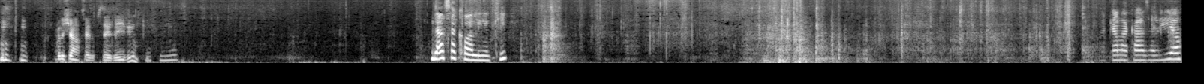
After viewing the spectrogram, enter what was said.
Vou deixar uma cesta pra vocês aí, viu? Dá a sacolinha aqui. Aquela casa ali, ó.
